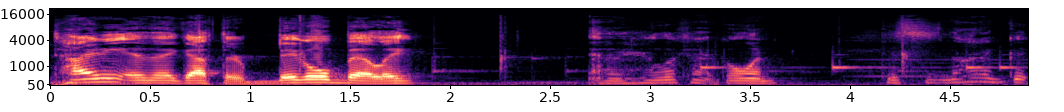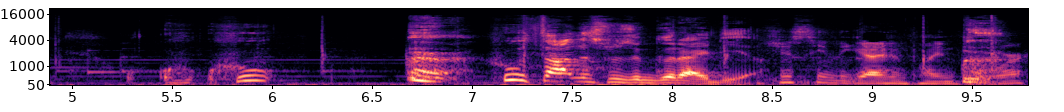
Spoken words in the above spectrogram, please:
tiny, and they got their big old belly. And I'm here looking at it going, this is not a good. Who who thought this was a good idea? Did you see the guy who played Thor?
